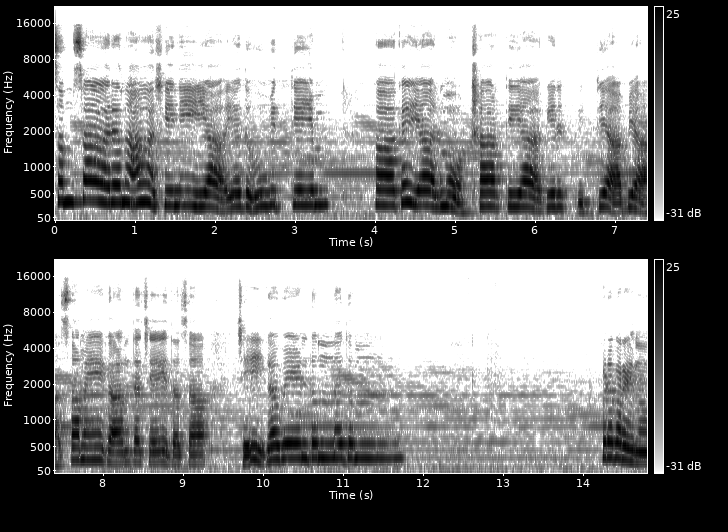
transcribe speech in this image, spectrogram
സംസാരനാശിനിയായതു വിദ്യയും. ആകയാൽ മോക്ഷാർത്ഥിയാകിൽ വിദ്യാഭ്യാസമേകാന്ത ചേതസ ചെയ്യുക വേണ്ടുന്നതും. ഇവിടെ പറയുന്നു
